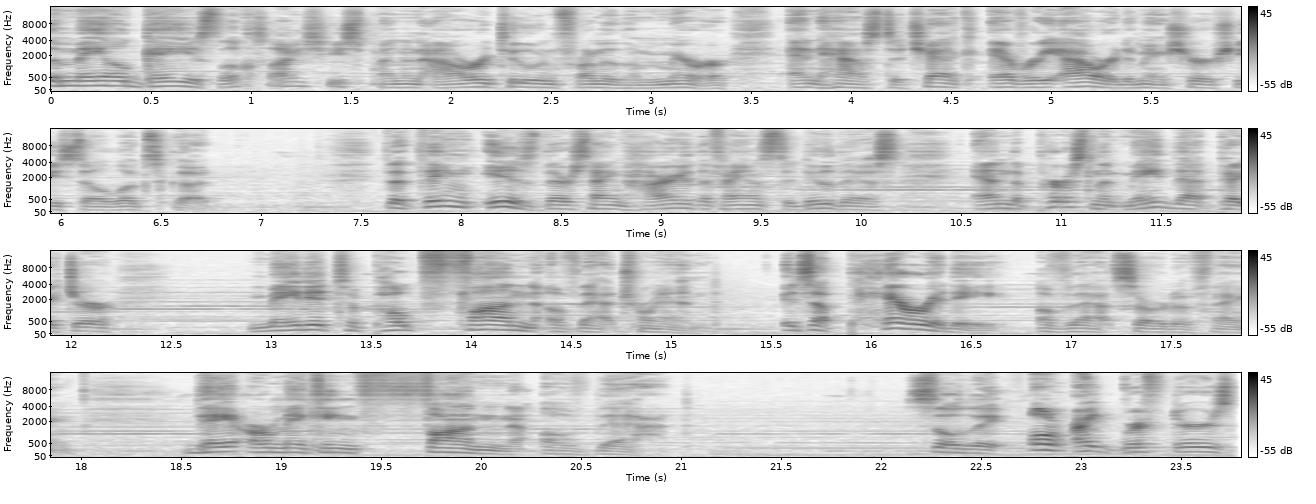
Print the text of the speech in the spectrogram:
the male gaze. Looks like she spent an hour or two in front of the mirror and has to check every hour to make sure she still looks good. The thing is, they're saying hire the fans to do this, and the person that made that picture made it to poke fun of that trend. It's a parody of that sort of thing. They are making fun of that. So the alt-right grifters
